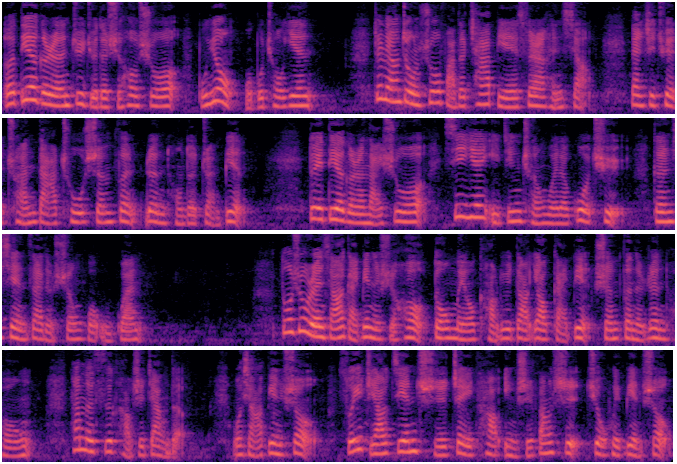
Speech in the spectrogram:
而第二个人拒绝的时候说：“不用，我不抽烟。”这两种说法的差别虽然很小，但是却传达出身份认同的转变。对第二个人来说，吸烟已经成为了过去，跟现在的生活无关。多数人想要改变的时候，都没有考虑到要改变身份的认同。他们的思考是这样的：我想要变瘦，所以只要坚持这一套饮食方式就会变瘦。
